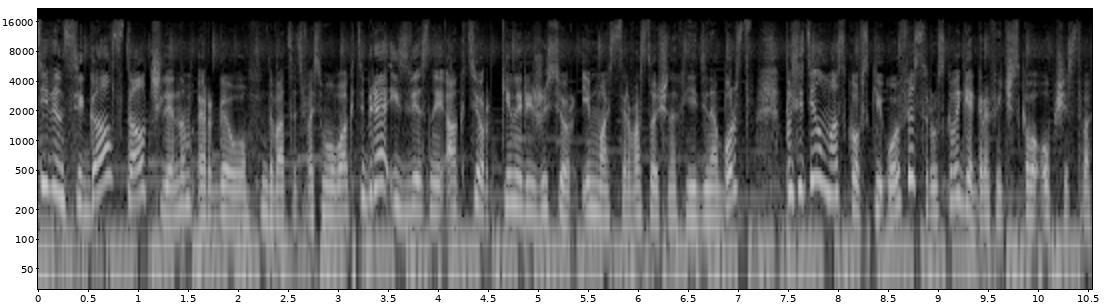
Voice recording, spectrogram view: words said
Стивен Сигал стал членом РГО. 28 октября известный актер, кинорежиссер и мастер восточных единоборств посетил московский офис Русского географического общества,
